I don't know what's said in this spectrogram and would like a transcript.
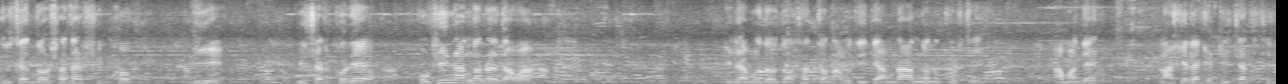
দু চার দশ হাজার শিক্ষক দিয়ে বিচার করে কঠিন আন্দোলনে যাওয়া এটা বোধহয় যথার্থ না অতীতে আমরা আন্দোলন করছি। আমাদের লাখে লাখে টিচার ছিল।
